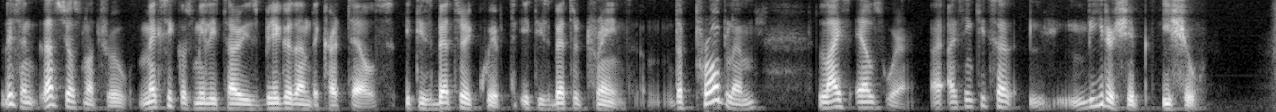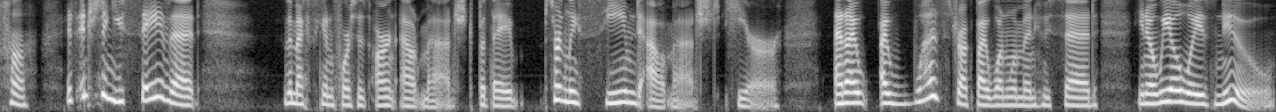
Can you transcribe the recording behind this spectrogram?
Listen, that's just not true. Mexico's military is bigger than the cartels. It is better equipped. It is better trained. The problem lies elsewhere. I, I think it's a leadership issue. Huh. It's interesting you say that the Mexican forces aren't outmatched, but they certainly seemed outmatched here. And I, I was struck by one woman who said, you know, we always knew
